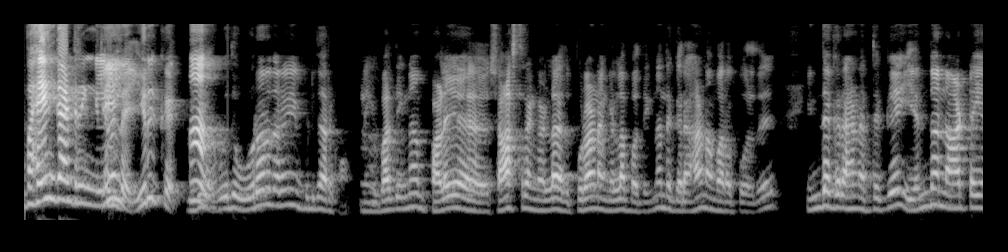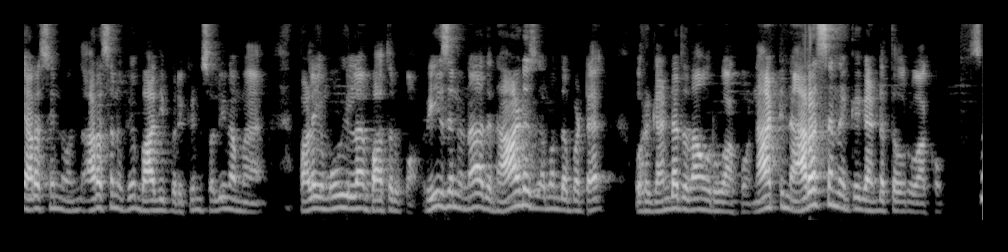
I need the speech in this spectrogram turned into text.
பயம் காட்டுறீங்களே இல்ல இருக்கு. இது- ஒரு ஒரு தடவையும் இப்படிதான் இருக்கும். நீங்க பாத்தீங்கன்னா பழைய சாஸ்திரங்கள்ல அது புராணங்கள்லாம் பாத்தீங்கன்னா இந்த கிரகணம் வரப்போகுது. இந்த கிரகணத்துக்கு எந்த நாட்டை அரசன் வந்து அரசனுக்கு பாதிப்பு இருக்குன்னு சொல்லி நம்ம பழைய மூவிலாம் பார்த்துருப்போம். ரீசன்னா அது நாடு சம்பந்தப்பட்ட ஒரு கண்டத்தை தான் உருவாக்கும். நாட்டின் அரசனுக்கு கண்டத்தை உருவாக்கும். சோ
